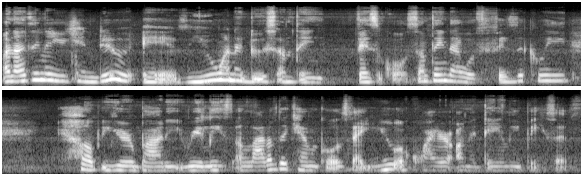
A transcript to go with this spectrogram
Another thing that you can do is you want to do something physical, something that will physically help your body release a lot of the chemicals that you acquire on a daily basis,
